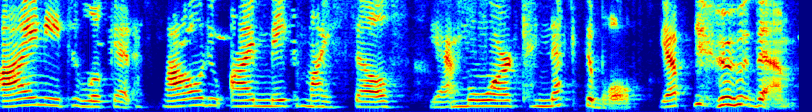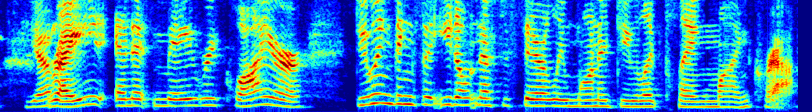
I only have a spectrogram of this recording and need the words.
I need to look at how do I make myself yes. more connectable yep. to them. Yep. Right. And it may require doing things that you don't necessarily want to do, like playing Minecraft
